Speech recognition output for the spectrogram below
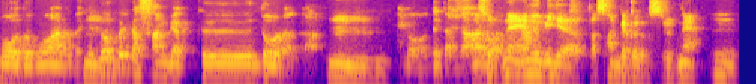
ボードもあるんだけど、うん、これが300ドルが、の値段がある、そうね、NVIDIA だったら300ドルするね。うん。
